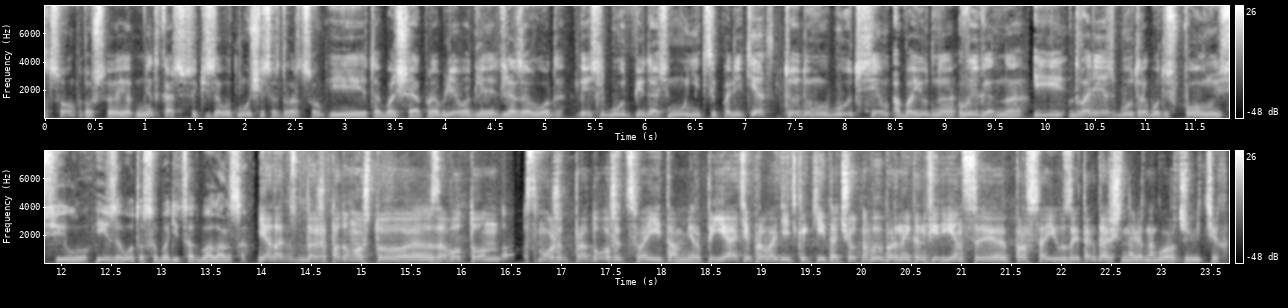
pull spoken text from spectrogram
дворцом, потому что я, мне кажется, все-таки завод мучается с дворцом. И это большая проблема для, для завода. Если будет передача муниципалитет, то, я думаю, будет всем обоюдно выгодно. И дворец будет работать в полную силу, и завод освободится от баланса. Я так даже подумал, что э, завод он сможет продолжить свои там мероприятия проводить, какие-то отчетно-выборные конференции, профсоюзы и так дальше. Наверное, город же ведь их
